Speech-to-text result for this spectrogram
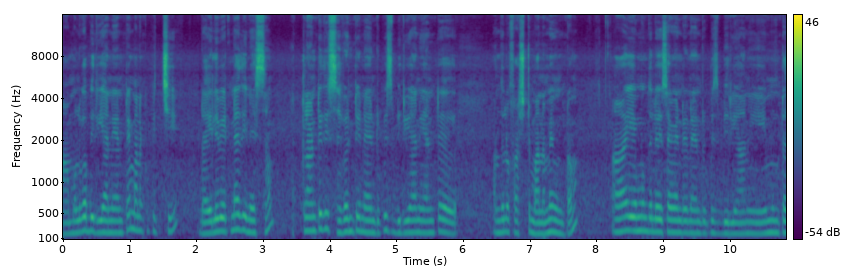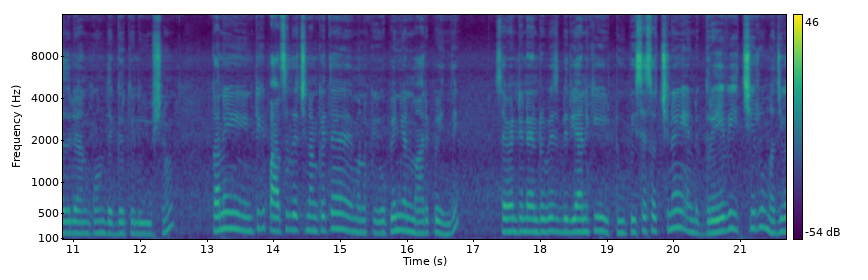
మామూలుగా బిర్యానీ అంటే మనకు పిచ్చి. డైలీ పెట్టినా తినేస్తాం. అట్లాంటిది సెవెంటీ నైన్ రూపీస్ బిర్యానీ అంటే అందులో ఫస్ట్ మనమే ఉంటాం. ఏముందిలే సెవెంటీ నైన్ రూపీస్ బిర్యానీ ఏముంటుందిలే అనుకోని దగ్గరికి వెళ్ళి చూసినాం. కానీ ఇంటికి పార్సల్ తెచ్చినాకైతే మనకి ఒపీనియన్ మారిపోయింది. సెవెంటీ నైన్ రూపీస్ బిర్యానీకి టూ పీసెస్ వచ్చినాయి అండ్ గ్రేవీ ఇచ్చిర్రు మజ్జిగ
